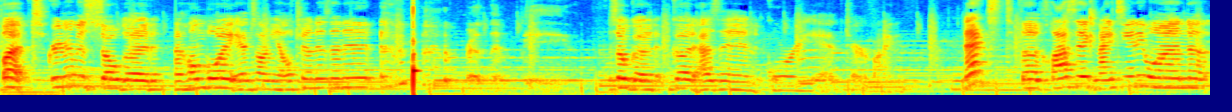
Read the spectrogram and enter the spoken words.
But Green Room is so good. My homeboy Anton Yelchin is in it. So good. Good as in gory and terrifying. Next, the classic 1981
